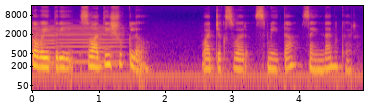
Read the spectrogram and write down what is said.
कवयित्री स्वाती शुक्ल. वाचक स्वर स्मिता सैंदानकर.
